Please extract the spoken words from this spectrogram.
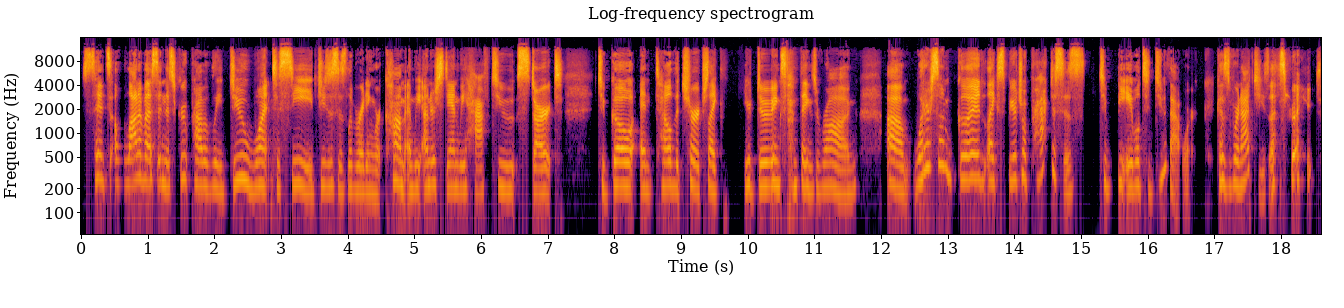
since a lot of us in this group probably do want to see jesus' liberating work come and we understand we have to start to go and tell the church like you're doing some things wrong um, what are some good like spiritual practices to be able to do that work? Because we're not jesus right?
